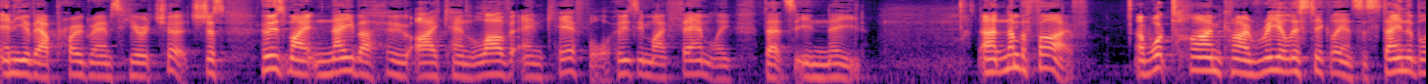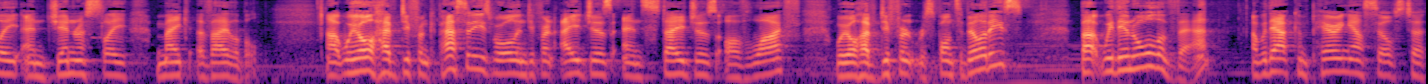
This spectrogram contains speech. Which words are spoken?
any of our programs here at church. Just who's my neighbour who I can love and care for? Who's in my family that's in need? Uh, number five, at what time can I realistically and sustainably and generously make available? Uh, we all have different capacities. We're all in different ages and stages of life. We all have different responsibilities. But within all of that, and without comparing ourselves to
